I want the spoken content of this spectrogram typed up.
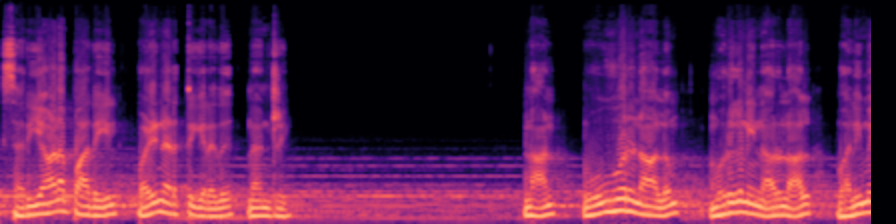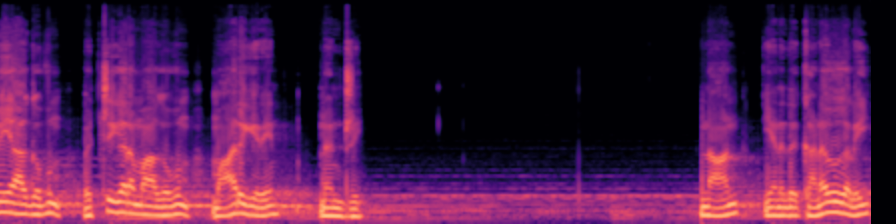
சரியான பாதையில் வழிநடத்துகிறது நன்றி. நான் ஒவ்வொரு நாளும் முருகனின் அருளால் வலிமையாகவும் வெற்றிகரமாகவும் மாறுகிறேன் நன்றி. நான் எனது கனவுகளை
